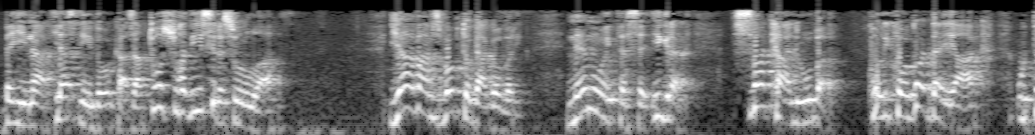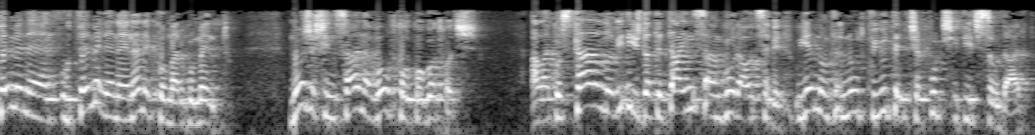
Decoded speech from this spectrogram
bejinat, jasnih dokaza. To su hadisi Resulullah. Ja vam zbog toga govorim. Nemojte se igrati. Svaka ljubav, koliko god da je jak, utemeljena je na nekom argumentu. Možeš insana voliti koliko god hoćeš. Ali ako stalno vidiš da te taj insan gura od sebe, u jednom trenutku juteć će pući i ti će se udariti.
